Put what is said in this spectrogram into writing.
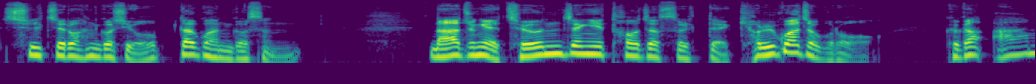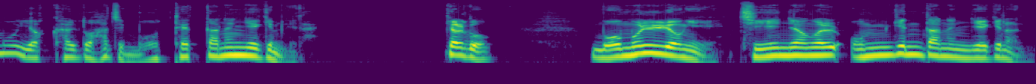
실제로 한 것이 없다고 한 것은 나중에 전쟁이 터졌을 때 결과적으로 그가 아무 역할도 하지 못했다는 얘기입니다. 결국 모물룡이 진영을 옮긴다는 얘기는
